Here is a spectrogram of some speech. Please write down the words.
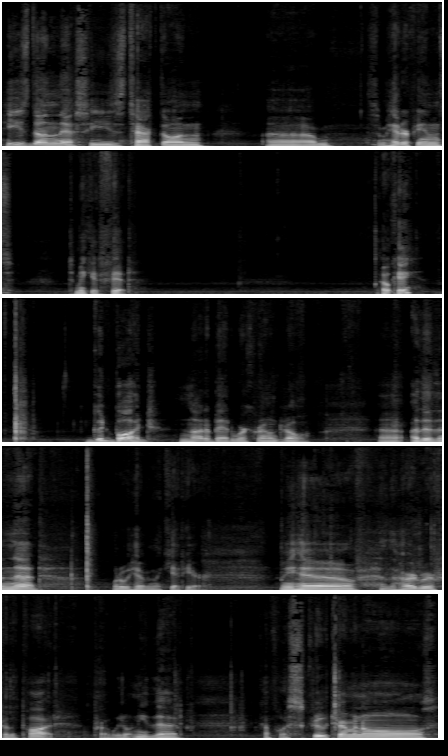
he's done this. He's tacked on um, some header pins to make it fit. Okay. Good bodge. Not a bad workaround at all. Uh, other than that, what do we have in the kit here? We have the hardware for the pot. Probably don't need that. A couple of screw terminals.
